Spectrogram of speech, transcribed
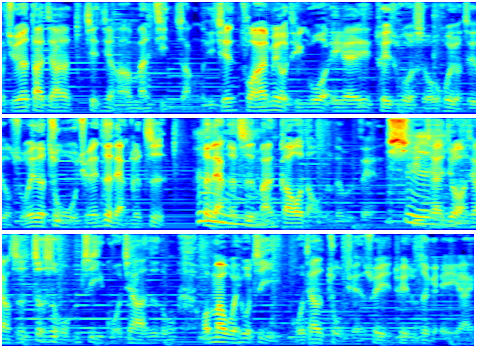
觉得大家渐渐好像蛮紧张的。以前从来没有听过 AI 推出的时候会有这种所谓的主权这两个字，这两个字蛮高岛的，对不对？是，听起来就好像是这是我们自己国家的这种，我们要维护自己国家的主权，所以推出这个 AI，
